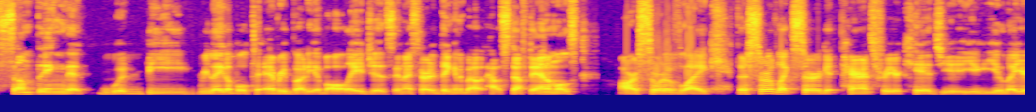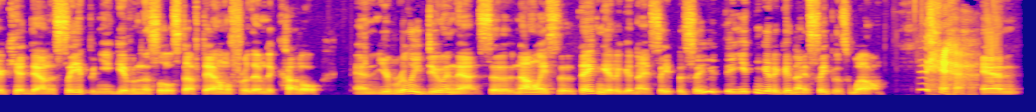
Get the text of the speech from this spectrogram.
something that would be relatable to everybody of all ages. And I started thinking about how stuffed animals are sort of like they're sort of like surrogate parents for your kids. You, you you lay your kid down to sleep and you give them this little stuffed animal for them to cuddle, and you're really doing that so not only so that they can get a good night's sleep, but so you, you can get a good night's sleep as well. Yeah. And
